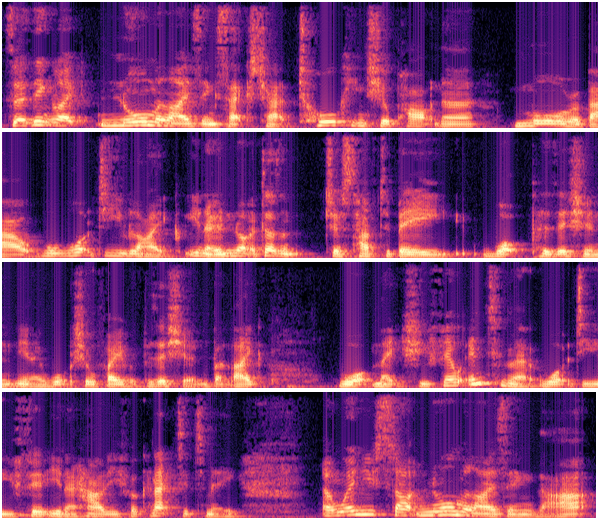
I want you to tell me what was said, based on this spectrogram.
So I think like normalizing sex chat, talking to your partner more about, well, what do you like? You know, not, it doesn't just have to be what position, you know, what's your favorite position, but like what makes you feel intimate? What do you feel, you know, how do you feel connected to me? And when you start normalizing that,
